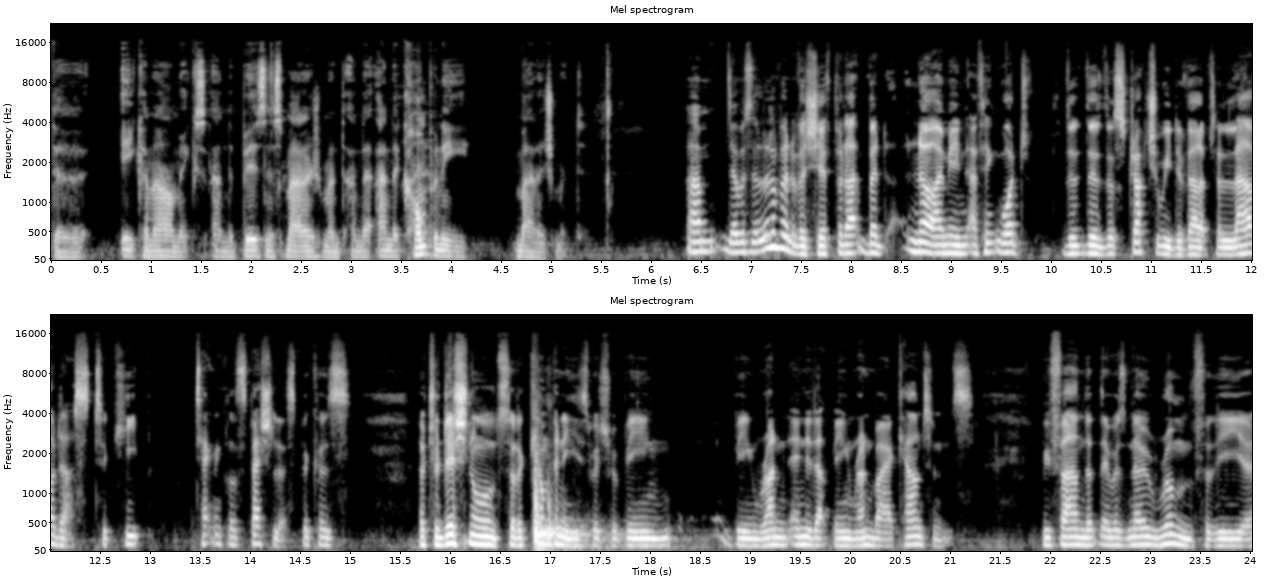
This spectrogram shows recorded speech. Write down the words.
the economics and the business management and the and the company management? Um, there was a little bit of a shift, but I, but no, I mean, I think what the, the, the structure we developed allowed us to keep technical specialists because a traditional sort of companies which were being being run ended up being run by accountants. We found that there was no room for the. Uh,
